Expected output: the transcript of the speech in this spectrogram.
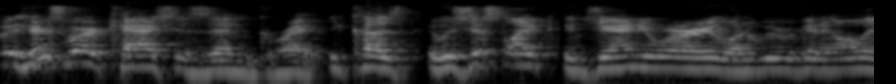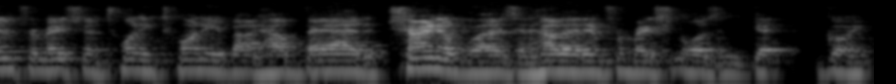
But here's where cash is in great because it was just like in January when we were getting all the information in 2020 about how bad China was and how that information wasn't get, going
